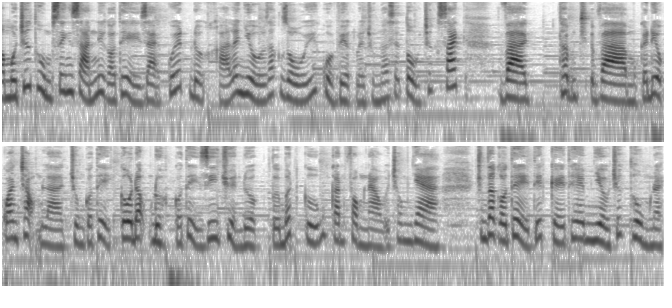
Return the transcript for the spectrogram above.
uh, một chiếc thùng xinh xắn thì có thể giải quyết được khá là nhiều rắc rối của việc là chúng ta sẽ tổ chức sách và thậm và một cái điều quan trọng là chúng có thể cơ động được có thể di chuyển được tới bất cứ một căn phòng nào ở trong nhà. Chúng ta có thể thiết kế thêm nhiều chiếc thùng này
